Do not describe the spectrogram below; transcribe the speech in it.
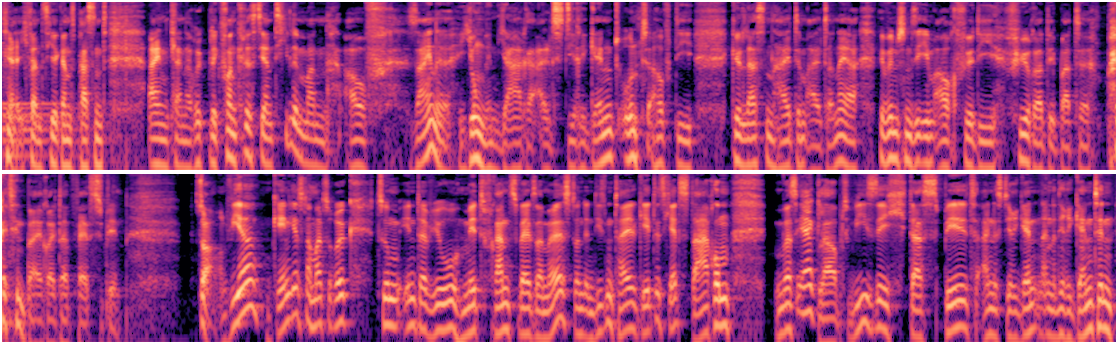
Ja, ich fand es hier ganz passend. Ein kleiner Rückblick von Christian Thielemann auf seine jungen Jahre als Dirigent und auf die Gelassenheit im Alter. Naja, wir wünschen sie ihm auch für die Führerdebatte bei den Bayreuther Festspielen. So, und wir gehen jetzt nochmal zurück zum Interview mit Franz Welser-Möst und in diesem Teil geht es jetzt darum, was er glaubt, wie sich das Bild eines Dirigenten, einer Dirigentin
